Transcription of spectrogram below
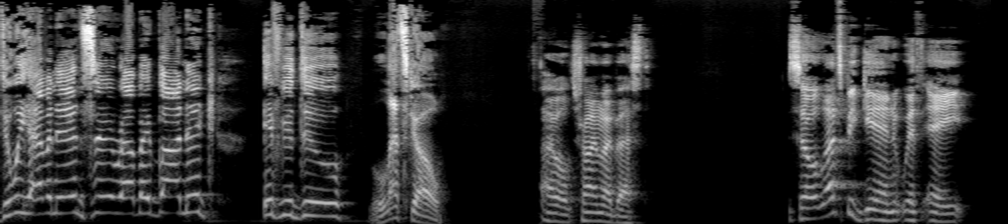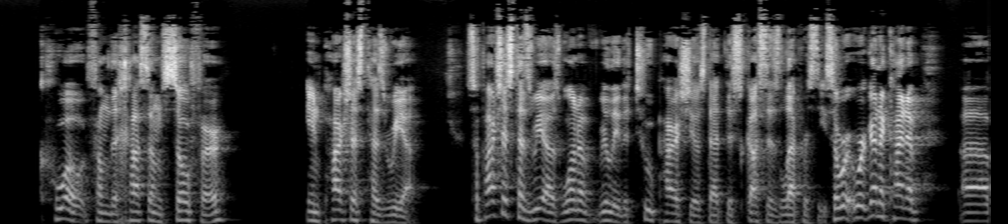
Do we have an answer, Rabbi Botnick? If you do, let's go. I will try my best. So let's begin with a quote from the Chassam Sofer in Parshas Tazria. So Parshas Tazria is one of really the two parshios that discusses leprosy. So we're, we're going to kind of uh,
